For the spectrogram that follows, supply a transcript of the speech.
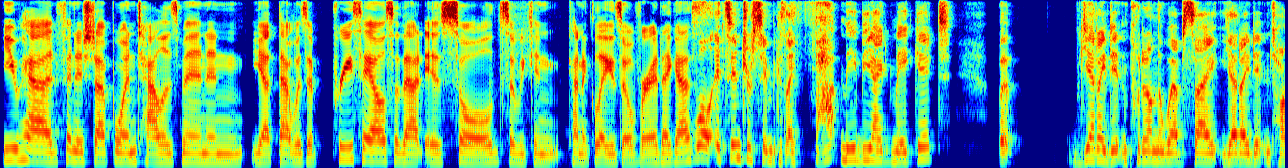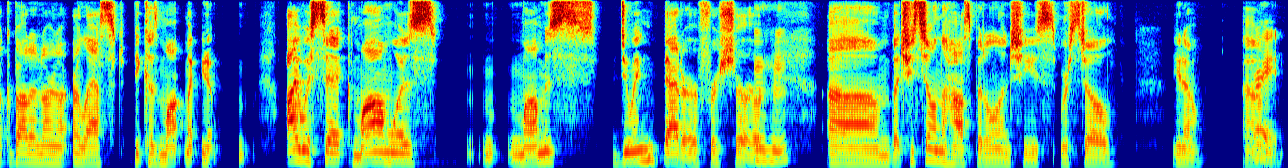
you had finished up one talisman, and yet that was a pre sale, so that is sold. So we can kind of glaze over it, I guess. Well, it's interesting because I thought maybe I'd make it, but yet I didn't put it on the website. Yet I didn't talk about it on our, our last because mom, you know, I was sick. Mom was, mom is doing better for sure. Mhm. Um, but she's still in the hospital, and she's we're still, you know, um, right.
